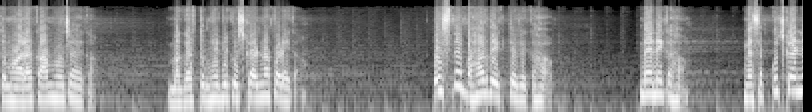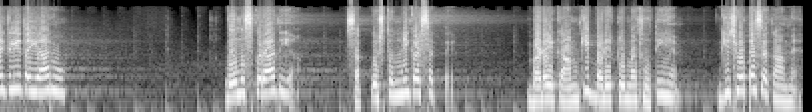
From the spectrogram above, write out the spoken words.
तुम्हारा काम हो जाएगा, मगर तुम्हें भी कुछ करना पड़ेगा। उसने बाहर देखते हुए कहा, मैंने कहा, मैं सब कुछ करने के लिए तैयार हूँ। वो मुस्कुरा दिया। सब कुछ तुम नहीं कर सकते। बड़े काम की बड़ी कीमत होती है। ये छोटा सा काम है।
